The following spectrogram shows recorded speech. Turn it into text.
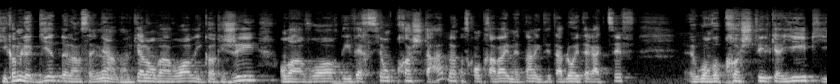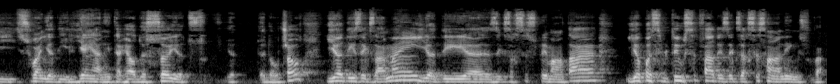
qui est comme le guide de l'enseignant, dans lequel on va avoir les corrigés, on va avoir des versions projetables, hein, parce qu'on travaille maintenant avec des tableaux interactifs euh, où on va projeter le cahier, puis souvent il y a des liens à l'intérieur de ça, il y a, d'autres choses. Il y a des examens, il y a des euh, exercices supplémentaires, il y a possibilité aussi de faire des exercices en ligne souvent.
